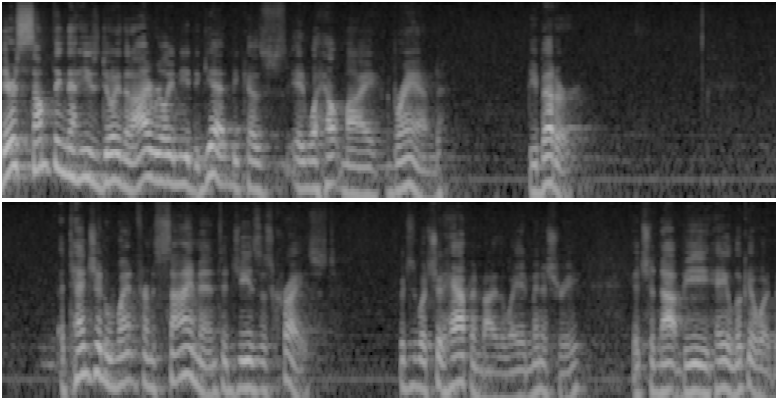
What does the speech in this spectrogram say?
There's something that he's doing that I really need to get because it will help my brand be better. Attention went from Simon to Jesus Christ, which is what should happen, by the way, in ministry. It should not be, hey, look at what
